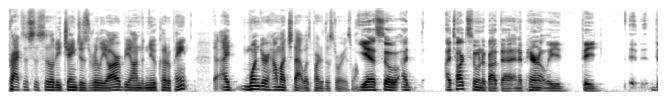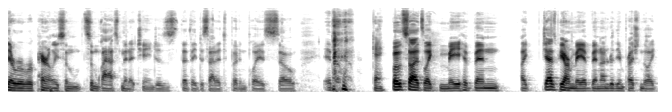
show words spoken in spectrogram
practice facility changes really are beyond a new coat of paint. I wonder how much that was part of the story as well. Yeah, so I I talked to someone about that, and apparently they there were apparently some some last minute changes that they decided to put in place. So it, Okay. both sides like may have been like Jazz PR may have been under the impression that like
